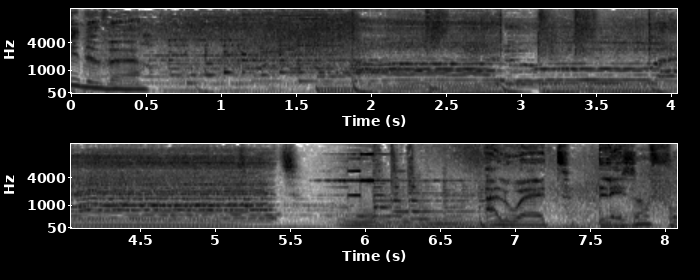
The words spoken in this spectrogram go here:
est 9h. Alouette, les infos.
